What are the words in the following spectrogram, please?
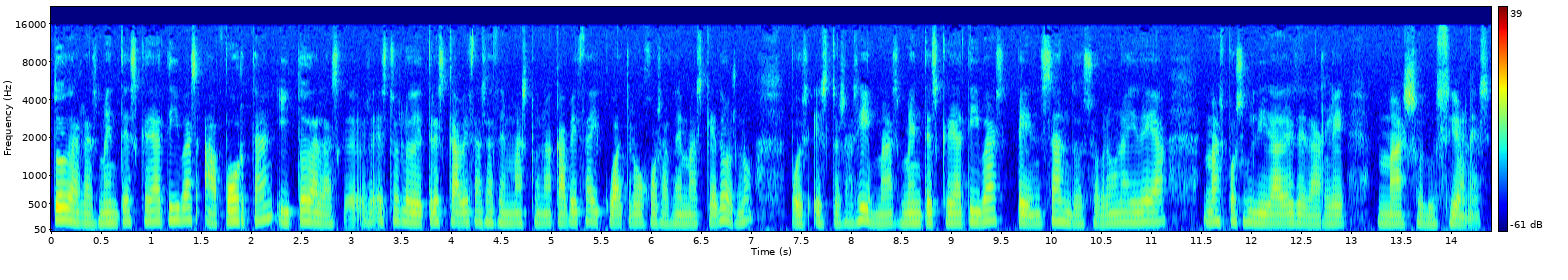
todas las mentes creativas aportan y todas las... Esto es lo de tres cabezas hacen más que una cabeza y cuatro ojos hacen más que dos, ¿no? Pues esto es así, más mentes creativas pensando sobre una idea, más posibilidades de darle más soluciones.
